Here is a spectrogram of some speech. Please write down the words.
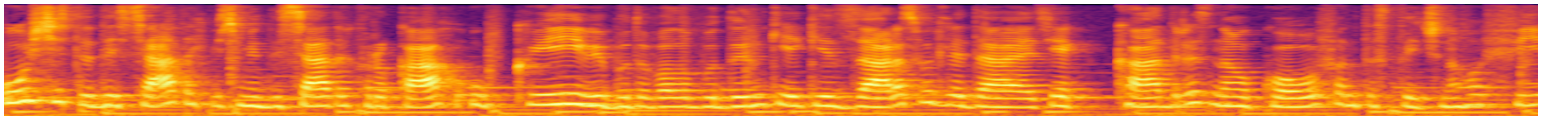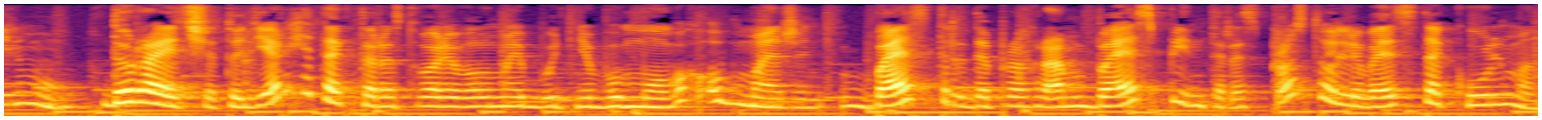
У 60-х-80-х роках у Києві будували будинки, які зараз виглядають як кадри з науково-фантастичного фільму. До речі, тоді архітектори створювали майбутнє в умовах обмежень, без 3D-програм, без Pinterest, просто олівець та кульман.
